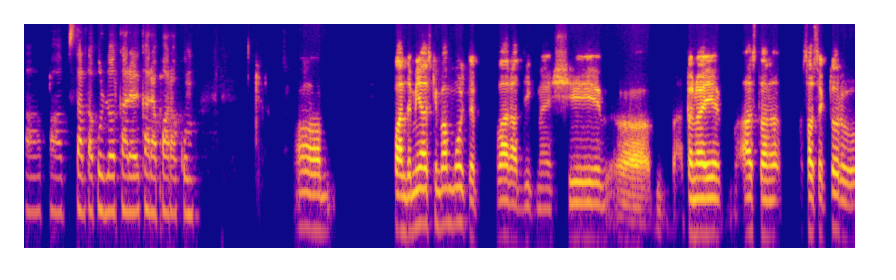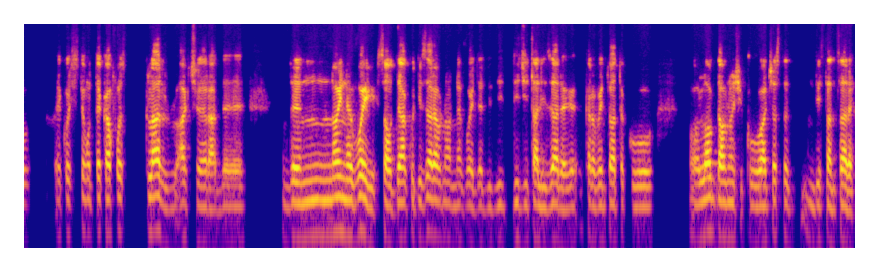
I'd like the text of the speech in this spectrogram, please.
a, a startup-urilor care, care apar acum? Uh, pandemia a schimbat multe paradigme și uh, pe noi asta sau sectorul, ecosistemul tech a fost clar accelerat de de noi nevoi sau de acutizarea unor nevoi de digitalizare care au venit toată cu lockdown-ul și cu această distanțare.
